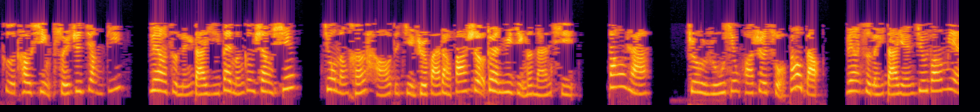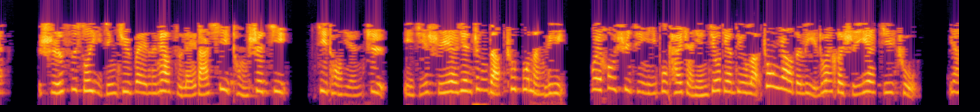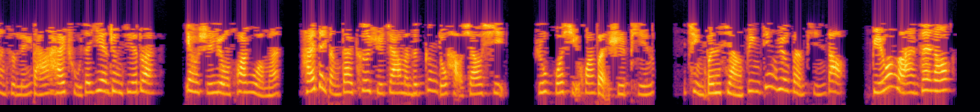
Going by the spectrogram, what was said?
可靠性随之降低。量子雷达一旦能够上星，就能很好的解决反导发射段预警的难题。当然，正如新华社所报道，量子雷达研究方面，十四所已经具备了量子雷达系统设计、系统研制以及实验验证的初步能力，为后续进一步开展研究奠定了重要的理论和实验基础。量子雷达还处在验证阶段，要实用化，我们还得等待科学家们的更多好消息。如果喜欢本视频，请分享并订阅本频道，别忘了按赞哦！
